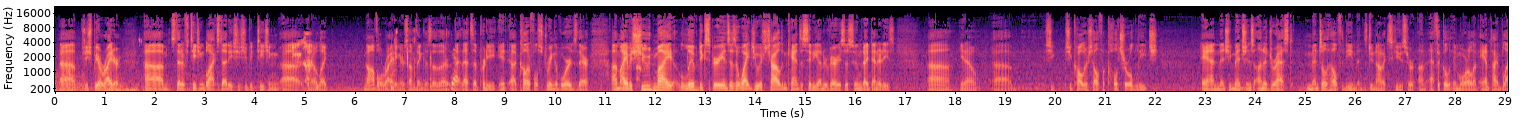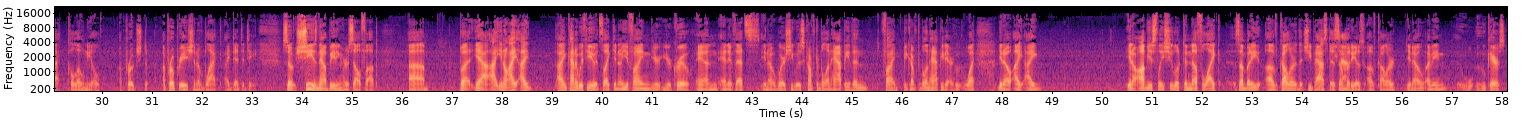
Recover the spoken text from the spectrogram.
Uh, she should be a writer. Um, instead of teaching black studies, she should be teaching, uh, you know, like novel writing or something, because the, Yeah. that, that's a pretty uh, colorful string of words there. Um, I have eschewed my lived experience as a white Jewish child in Kansas City under various assumed identities. Uh, you know, um, she she called herself a cultural leech, and then she mentions unaddressed mental health demons do not excuse her unethical, immoral, and anti-black colonial approach to appropriation of black identity. So she is now beating herself up. Um, but yeah, I you know I, I I'm kind of with you. It's like you know you find your your crew, and and if that's you know where she was comfortable and happy, then fine, be comfortable and happy there. Why, you know, I I you know obviously she looked enough like somebody of color that she passed as somebody as of color. You know, I mean, who cares?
